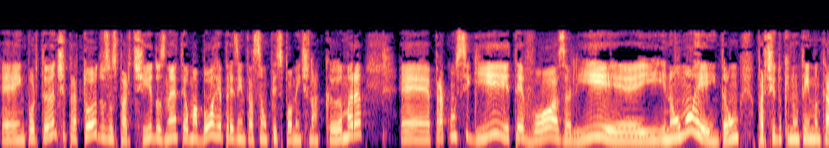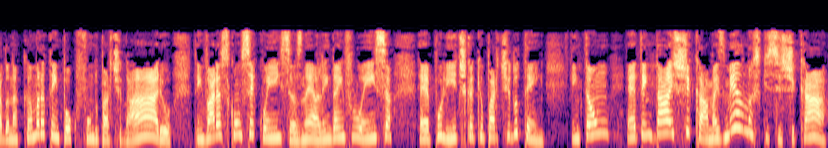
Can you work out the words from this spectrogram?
É importante para todos os partidos, né, ter uma boa representação, principalmente na Câmara, é, para conseguir ter voz ali é, e não morrer. Então, partido que não tem bancada na Câmara tem pouco fundo partidário, tem várias consequências, né, além da influência é, política que o partido tem. Então, é tentar esticar, mas mesmo que se esticar,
